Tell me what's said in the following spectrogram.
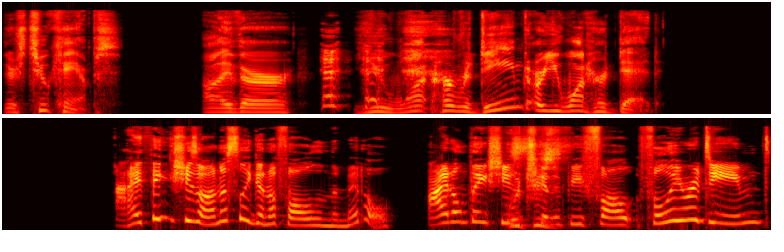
there's two camps either you want her redeemed or you want her dead I think she's honestly going to fall in the middle. I don't think she's going to be fall- fully redeemed,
